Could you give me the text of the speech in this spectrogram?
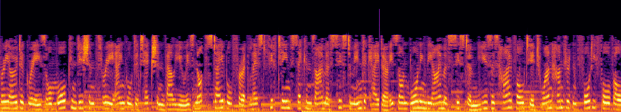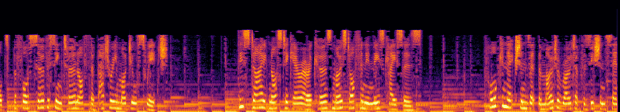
30 degrees or more. Condition 3 angle detection value is not stable for at least 15 seconds. I'm IMA system indicator is on warning the IMA system uses high voltage 144 volts before servicing turn off the battery module switch. This diagnostic error occurs most often in these cases. Poor connections at the motor rotor position sensor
